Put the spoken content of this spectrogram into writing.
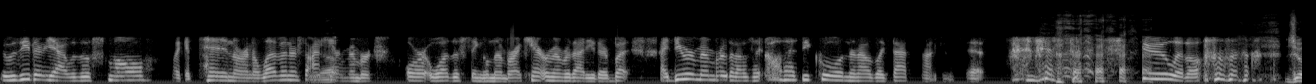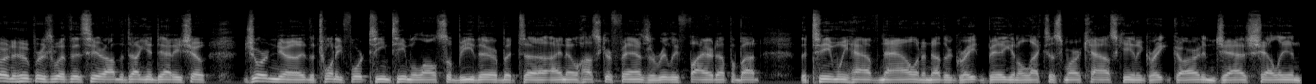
it was either yeah it was a small like a ten or an eleven or something Yeah. I can't remember or it was a single number I can't remember that either but I do remember that I was like oh that'd be cool and then I was like that's not gonna fit too little Jordan Hooper's with us here on the Doug and Daddy Show. Jordan, uh, the 2014 team will also be there, but uh, I know Husker fans are really fired up about the team we have now and another great big and Alexis Markowski and a great guard and Jazz Shelley and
